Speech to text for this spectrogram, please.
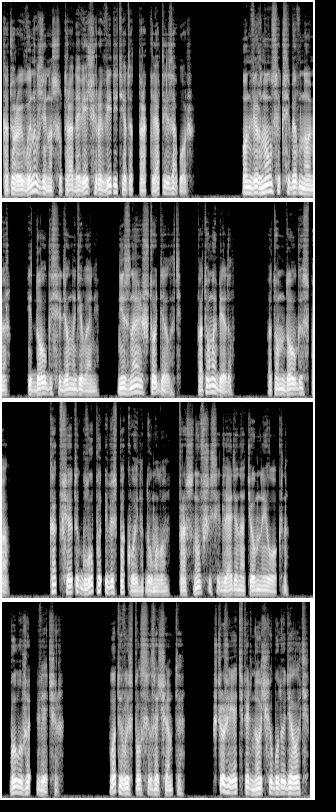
которая вынуждена с утра до вечера видеть этот проклятый забор. Он вернулся к себе в номер и долго сидел на диване, не зная, что делать. Потом обедал. Потом долго спал. Как все это глупо и беспокойно, думал он, проснувшись и глядя на темные окна. Был уже вечер. Вот и выспался зачем-то. Что же я теперь ночью буду делать?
